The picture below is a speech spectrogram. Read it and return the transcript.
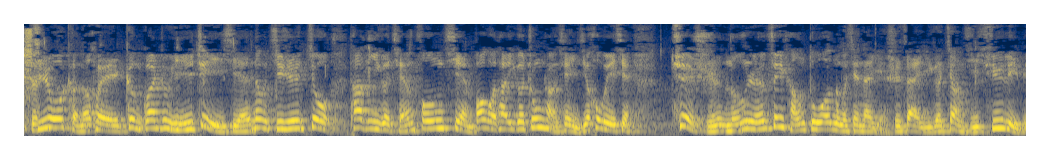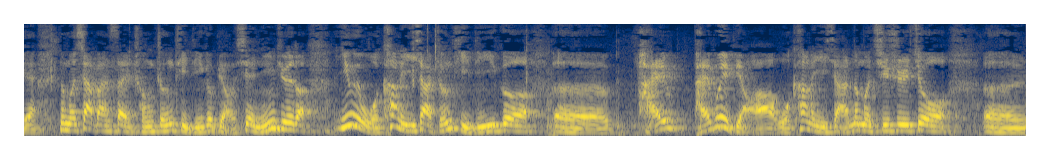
其实我可能会更关注于这一些。那么其实就他的一个前锋线，包括他一个中场线以及后卫线，确实能人非常多。那么现在也是在一个降级区里边。那么下半赛程整体的一个表现，您觉得？因为我看了一下整体的一个呃排。排排位表啊，我看了一下，那么其实就呃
